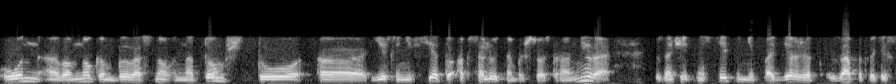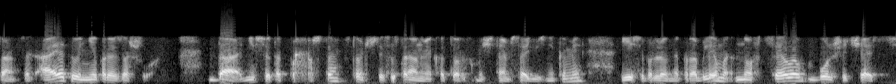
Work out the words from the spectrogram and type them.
он во многом был основан на том, что если не все, то абсолютно большинство стран мира в значительной степени поддержат Запад в этих санкциях. А этого не произошло. Да, не все так просто, в том числе со странами, которых мы считаем союзниками. Есть определенные проблемы, но в целом большая часть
